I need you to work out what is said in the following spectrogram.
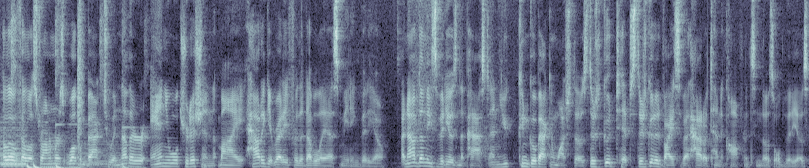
Hello fellow astronomers, welcome back to another annual tradition, my how to get ready for the AAS meeting video. Now I've done these videos in the past and you can go back and watch those. There's good tips, there's good advice about how to attend a conference in those old videos.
